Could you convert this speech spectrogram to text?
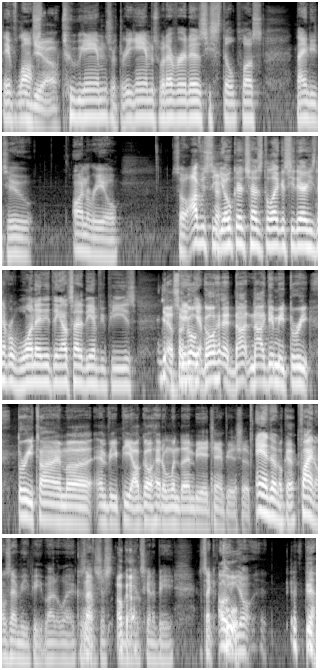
They've lost Yeah. two games or three games, whatever it is. He's still plus 92. Unreal. So obviously Yeah. Jokic has the legacy there. He's never won anything outside of the MVPs. Yeah, so go get- go ahead. Not not give me three three time uh, MVP. I'll go ahead and win the NBA championship. and a Okay. Finals MVP, by the way, because Yeah, that's just the okay. it's gonna be. It's like, oh, Cool. you don't, yeah,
